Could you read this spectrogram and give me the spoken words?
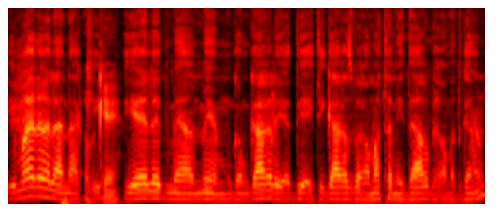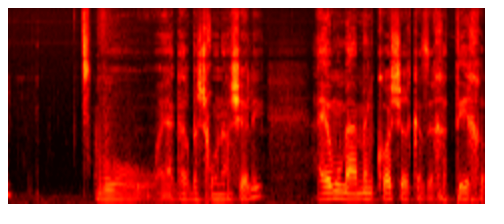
עמנואל ענקי, אוקיי. ילד מהמם, הוא גם גר לידי, הייתי גר אז ברמת עמידר ברמת גן, והוא היה גר בשכונה שלי. היום הוא מאמן כושר כזה חתיך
